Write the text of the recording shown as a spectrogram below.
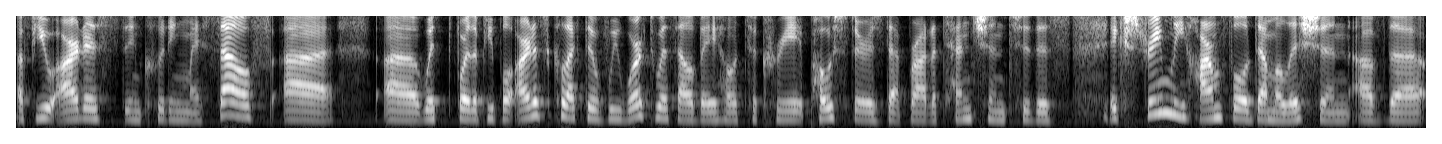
a few artists, including myself, uh, uh with for the People Artists Collective, we worked with LVEJO to create posters that brought attention to this extremely harmful demolition of the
